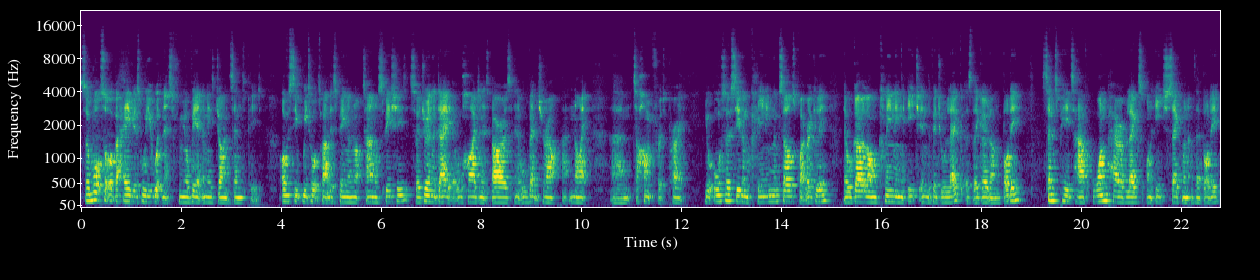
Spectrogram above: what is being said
So what sort of behaviours will you witness from your Vietnamese giant centipede? Obviously we talked about this being a nocturnal species, so during the day it will hide in its burrows and it will venture out at night um, to hunt for its prey. You'll also see them cleaning themselves quite regularly. They will go along cleaning each individual leg as they go down the body. Centipedes have one pair of legs on each segment of their body.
